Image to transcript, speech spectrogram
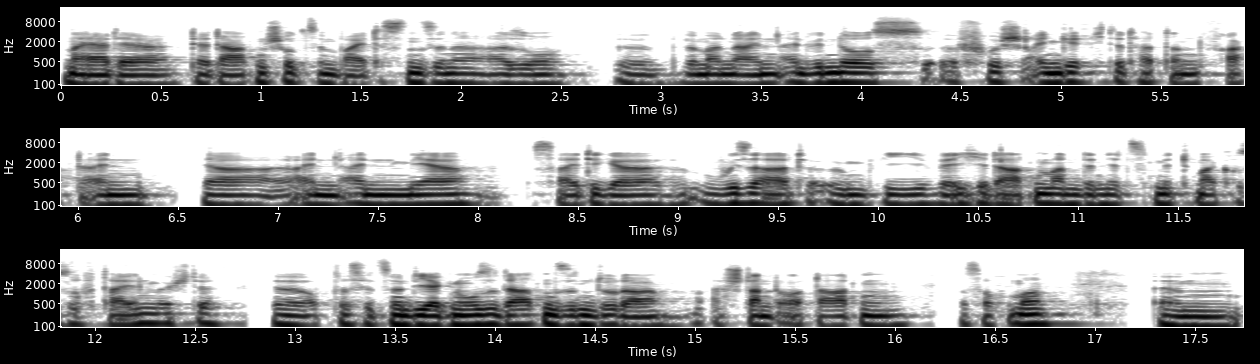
naja, der, der Datenschutz im weitesten Sinne. Also äh, wenn man ein, ein Windows frisch eingerichtet hat, dann fragt einen ja ein, ein mehrseitiger Wizard irgendwie, welche Daten man denn jetzt mit Microsoft teilen möchte. Äh, ob das jetzt nur Diagnosedaten sind oder Standortdaten, was auch immer. Ähm,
